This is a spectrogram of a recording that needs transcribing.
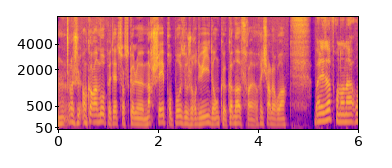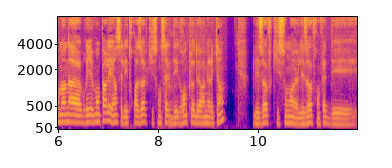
Hum, encore un mot peut-être sur ce que le marché propose aujourd'hui, donc comme offre, Richard Leroy. Bah, les offres, on en a, on en a brièvement parlé. Hein. C'est les trois offres qui sont celles hum. des grands clouders américains les offres qui sont euh, les offres en fait des,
